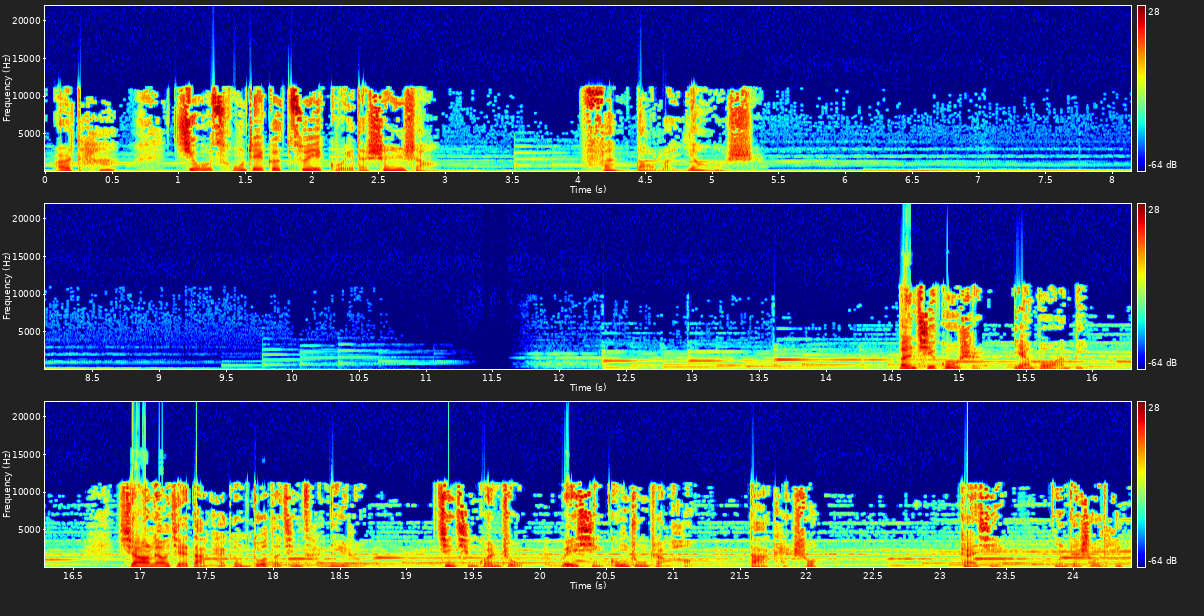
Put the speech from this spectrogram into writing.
而他就从这个醉鬼的身上翻到了钥匙。本期故事演播完毕。想要了解大凯更多的精彩内容，敬请关注微信公众账号“大凯说”。感谢您的收听。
